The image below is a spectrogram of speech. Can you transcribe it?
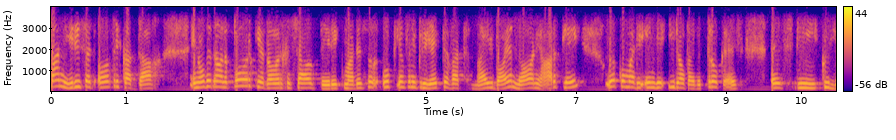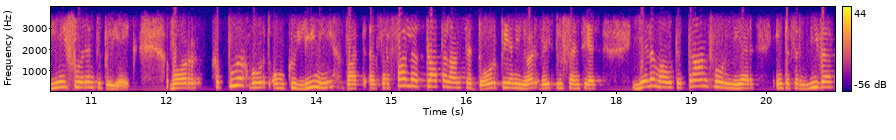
van hierdie Suid-Afrika Dag en ons het al 'n paar keer daaroor gesels Derek, maar dis ook een van die projekte wat my baie na in die hart lê, ook omdat die NWU daarbey betrokke is, is die Kolini Vorentoe projek waar gepoog word om Kolini wat 'n vervalle plattelandse dorpie in die Noordwes provinsie is, heeltemal te transformeer en te vernuwe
